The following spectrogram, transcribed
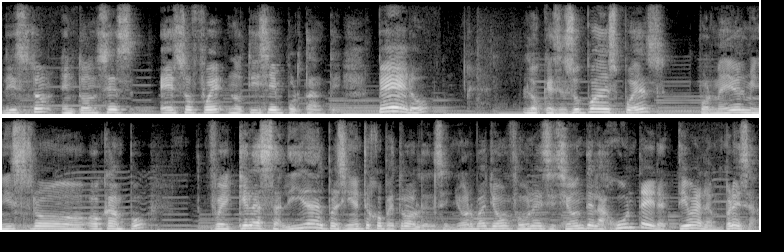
¿Listo? Entonces eso fue noticia importante. Pero lo que se supo después, por medio del ministro Ocampo, fue que la salida del presidente Copetrol, del señor Bayón, fue una decisión de la junta directiva de la empresa.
